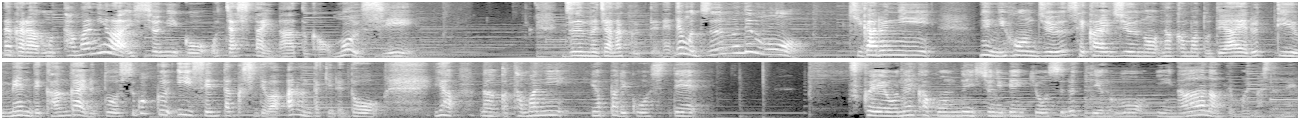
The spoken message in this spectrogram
だからもうたまには一緒にこうお茶したいなとか思うし、ズームじゃなくってね。でもズームでも気軽にね、日本中、世界中の仲間と出会えるっていう面で考えると、すごくいい選択肢ではあるんだけれど、いや、なんかたまにやっぱりこうして机をね、囲んで一緒に勉強するっていうのもいいなぁなんて思いましたね。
